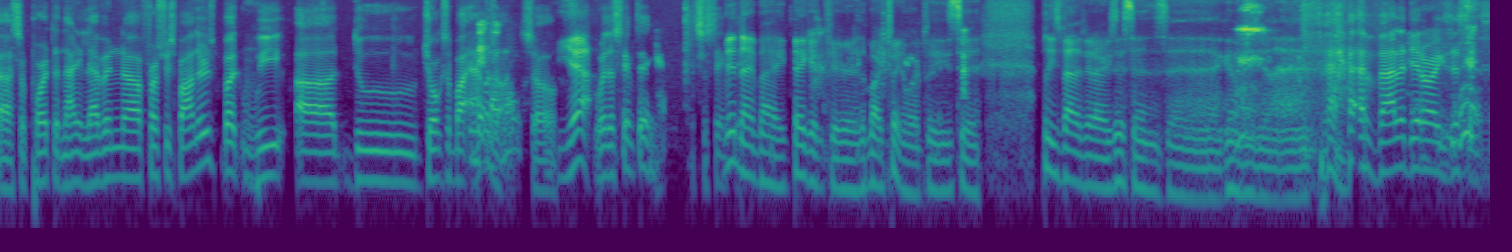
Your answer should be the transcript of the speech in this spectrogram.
uh, support the 9/11 uh, first responders, but we uh, do jokes about Midnight Amazon, Mike. so Yeah. we're the same thing. It's the same. Thing. Midnight Mike begging for the Mark Twain award, please. To please validate our existence. Uh, come on, your line. Validate our existence.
